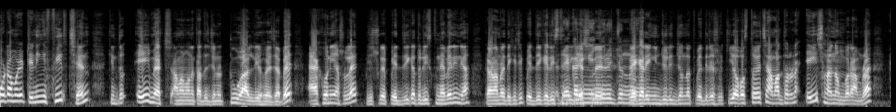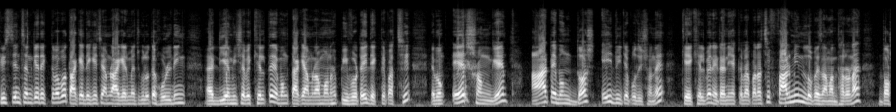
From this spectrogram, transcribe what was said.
মোটামুটি ট্রেনিংয়ে ফিরছেন কিন্তু এই ম্যাচ আমার মনে তাদের জন্য টু আর্লি হয়ে যাবে। এখনই আসলে বিশেষ করে পেদ্রিকে তো রিস্ক নেবেনই না কারণ আমরা দেখেছি পেদ্রিকে রিস্ক রেকারিং ইনজুরির জন্য। পেদ্রি আসলে কি অবস্থা হয়েছে আমার ধারণা এই ছয় নম্বরে আমরা ক্রিশ্চিয়ানসেনকে দেখতে পাবো। তাকে দেখেছি আমরা আগের ম্যাচগুলোতে হোল্ডিং ডিএম হিসেবে খেলতে এবং তাকে আমরা মনে হয় পিভোটেই দেখতে পাচ্ছি। এবং এর সঙ্গে আট এবং দশ এই দুইটা পজিশনে কে খেলবেন, এটা নিয়ে একটা ব্যাপার আছে। ফার্মিন লোপেজ আমার ধারণা, দশ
